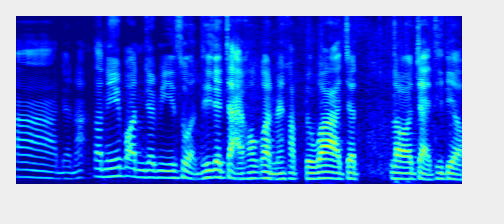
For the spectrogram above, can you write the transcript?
อ่าเดี๋ยวนะ ตอนนี้บอลจะมีส่วนที่จะจ่ายเขาก่อนไหมครับ หรือว่าจะรอจ่ายทีเดียว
